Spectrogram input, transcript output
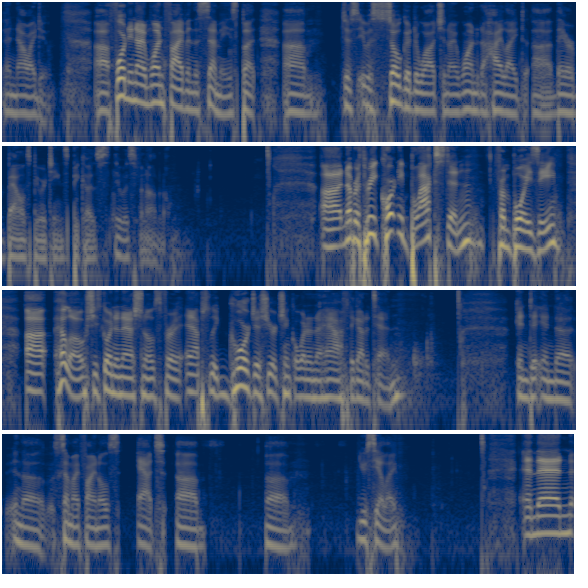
and now I do. Uh, 49-1-5 in the semis, but um, just it was so good to watch, and I wanted to highlight uh, their balance beam routines because it was phenomenal. Uh, number three, Courtney Blackson from Boise. Uh, hello, she's going to nationals for an absolutely gorgeous Yurchenko one and a half. They got a ten in the, in the in the semifinals at uh, uh, UCLA, and then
